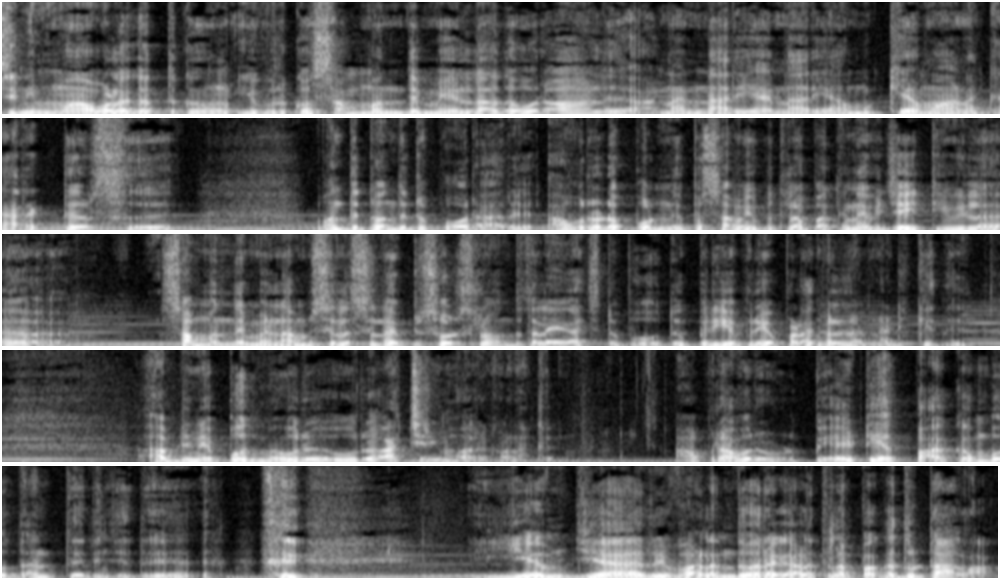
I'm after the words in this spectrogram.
சினிமா உலகத்துக்கும் இவருக்கும் சம்பந்தமே இல்லாத ஒரு ஆள். ஆனால் நிறையா நிறையா முக்கியமான கேரக்டர்ஸு வந்துட்டு வந்துட்டு போகிறாரு அவரோட பொண்ணு இப்போ சமீபத்தில் பார்த்தீங்கன்னா விஜய் டிவியில் சம்மந்தம் இல்லாமல் சில சில எபிசோட்ஸில் வந்து தலையை காய்ச்சிட்டு போகுது. பெரிய பெரிய படங்களில் நடிக்குது. அப்படின்னு எப்போதுமே ஒரு ஒரு ஆச்சரியமாக இருக்கும் எனக்கு. அப்புறம் அவரோட பேட்டியை பார்க்கும்போது தான் தெரிஞ்சுது எம்ஜிஆர் வளர்ந்து வர காலத்தில் பக்கத்து விட்டாலாம்.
